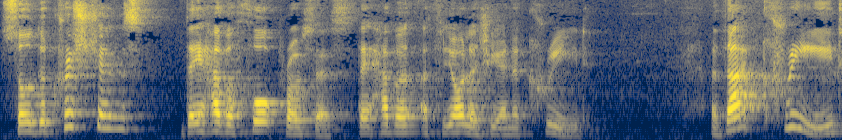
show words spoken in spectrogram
So the Christians, they have a thought process, they have a, a theology and a creed. That creed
